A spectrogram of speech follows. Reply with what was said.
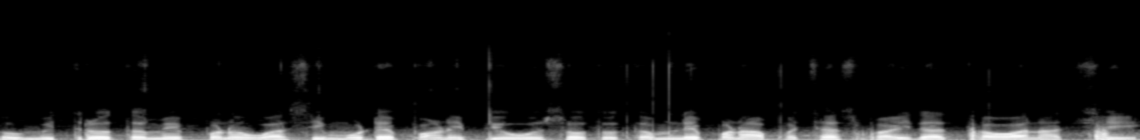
તો મિત્રો, તમે પણ વાસી મોઢે પાણી પીવો છો, તો તમને પણ આ પચાસ ફાયદા થવાના છે.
